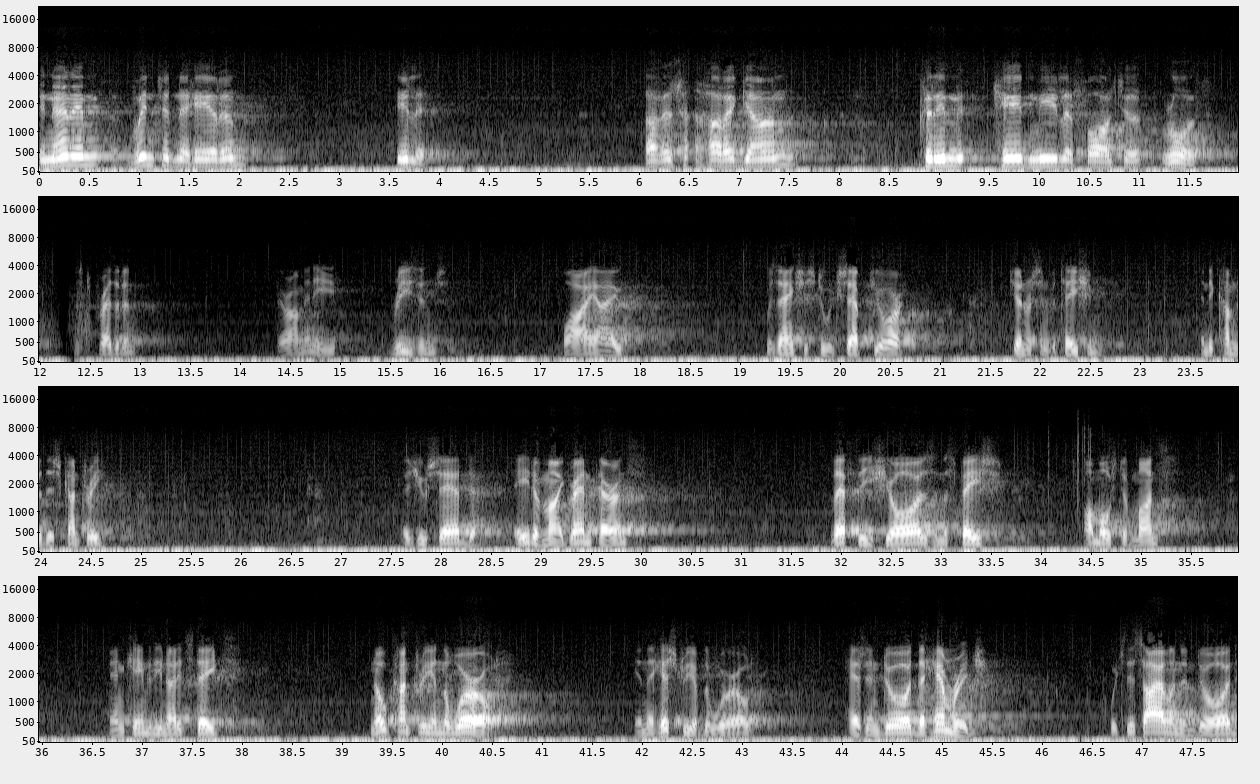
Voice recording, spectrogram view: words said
In enim winter na héan ile. Agus har a gan míle fáilte rós. Mr. President, there are many reasons why I was anxious to accept your generous invitation and to come to this country. As you said, eight of my grandparents left these shores in the space almost of months and came to the United States. No country in the world, in the history of the world, has endured the hemorrhage which this island endured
